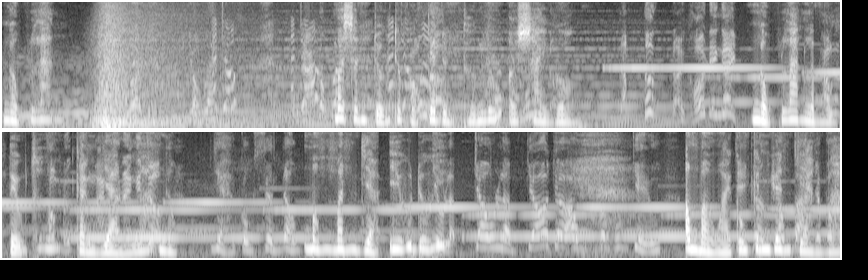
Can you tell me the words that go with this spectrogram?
Ngọc Lan. Ma sinh trưởng trong một gia đình thượng lưu ở Sài Gòn. Ngọc Lan là một tiểu thư cành vàng lá ngọc. Mong manh và yếu đuối. Ông bà ngoại con kinh doanh vàng bạc.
